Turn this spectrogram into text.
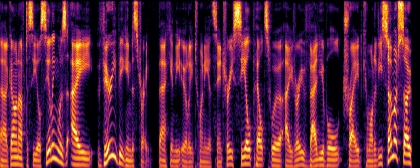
Uh, going after seal. Sealing was a very big industry back in the early 20th century. Seal pelts were a very valuable trade commodity, so much so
